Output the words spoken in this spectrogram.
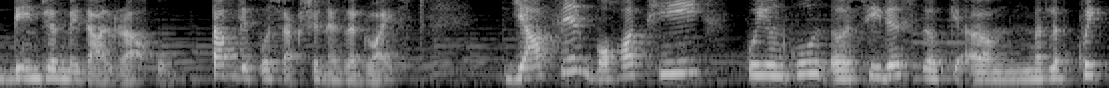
डेंजर में डाल रहा हो, तब लिपोसक्शन एज एडवाइज्ड या फिर बहुत ही कोई उनको सीरियस uh, uh, मतलब क्विक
